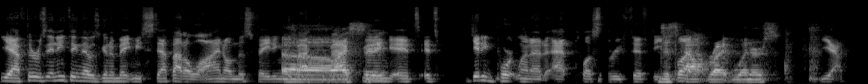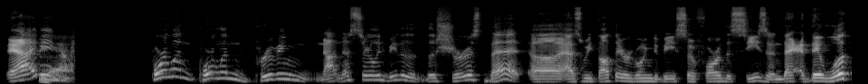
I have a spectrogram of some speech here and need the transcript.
yeah, if there was anything that was going to make me step out of line on this fading the back to Oh, back thing, it's it's getting Portland at at plus 350. Just but, outright winners. Yeah, yeah, I mean, Yeah. Portland, Portland proving not necessarily to be the, the surest bet uh, as we thought they were going to be so far this season. They they look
